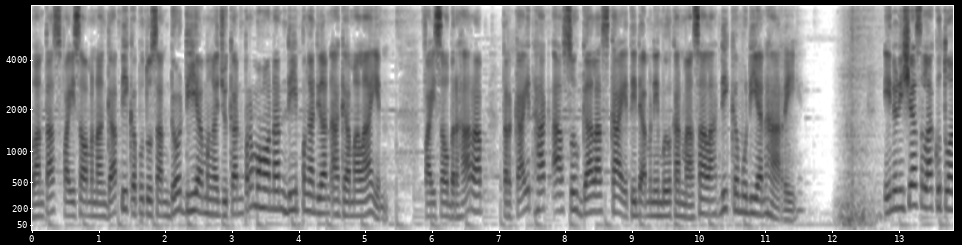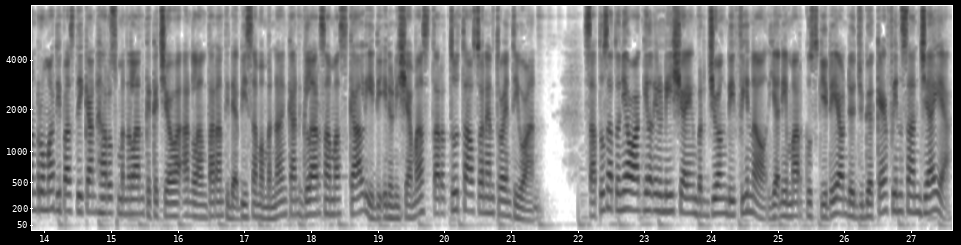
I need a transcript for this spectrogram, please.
Lantas Faisal menanggapi keputusan Dodi yang mengajukan permohonan di pengadilan agama lain – Faisal berharap terkait hak asuh Galaskai tidak menimbulkan masalah di kemudian hari. Indonesia selaku tuan rumah dipastikan harus menelan kekecewaan lantaran tidak bisa memenangkan gelar sama sekali di Indonesia Master 2021. Satu-satunya wakil Indonesia yang berjuang di final, yakni Marcus Gideon dan juga Kevin Sanjaya,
